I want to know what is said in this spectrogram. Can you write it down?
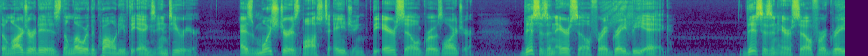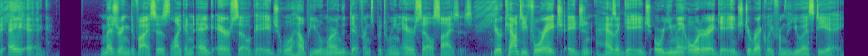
The larger it is, the lower the quality of the egg's interior. As moisture is lost to aging, the air cell grows larger. This is an air cell for a grade B egg. This is an air cell for a grade A egg. Measuring devices like an egg air cell gauge will help you learn the difference between air cell sizes. Your county 4-H agent has a gauge or you may order a gauge directly from the USDA.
